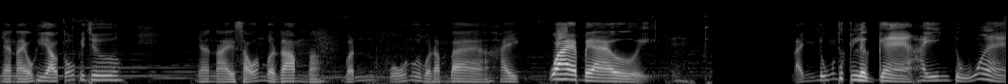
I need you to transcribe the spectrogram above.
Nhà này có khi ao tốt ấy chứ. Nhà này sáu mươi răm mà. Vẫn bốn mươi ba. Hay quá bà ơi. Đánh đúng thực lực à hay anh tú à.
